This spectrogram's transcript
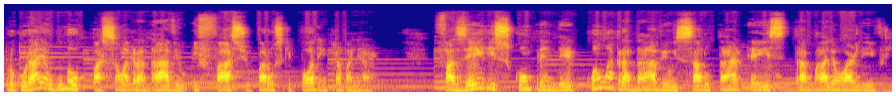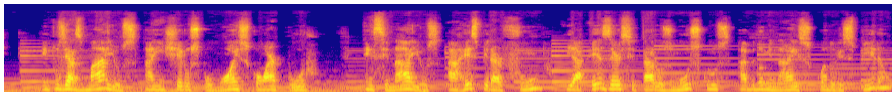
Procurai alguma ocupação agradável e fácil para os que podem trabalhar. Fazei-lhes compreender quão agradável e salutar é esse trabalho ao ar livre. Entusiasmai-os a encher os pulmões com ar puro Ensinai-os a respirar fundo e a exercitar os músculos abdominais quando respiram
